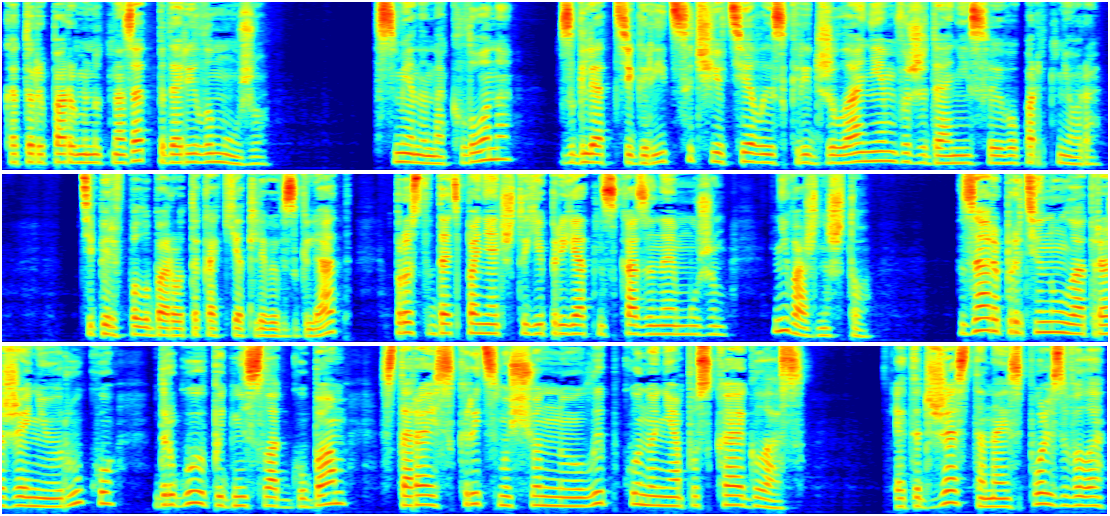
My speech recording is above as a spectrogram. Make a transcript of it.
который пару минут назад подарила мужу. Смена наклона — Взгляд тигрицы, чье тело искрит желанием в ожидании своего партнера. Теперь в полоборота кокетливый взгляд, просто дать понять, что ей приятно сказанное мужем, неважно что. Зара протянула отражению руку, другую поднесла к губам, стараясь скрыть смущенную улыбку, но не опуская глаз. Этот жест она использовала,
